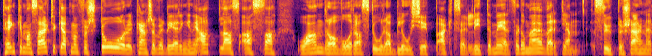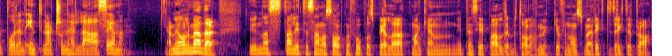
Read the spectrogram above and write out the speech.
tänker man så här tycker jag att man förstår kanske värderingen i Atlas, Assa och andra av våra stora blue chip-aktier lite mer, för de är verkligen superstjärnor på den internationella scenen. Ja, men jag håller med där. Det är ju nästan lite samma sak med fotbollsspelare, att man kan i princip aldrig betala för mycket för någon som är riktigt, riktigt bra.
